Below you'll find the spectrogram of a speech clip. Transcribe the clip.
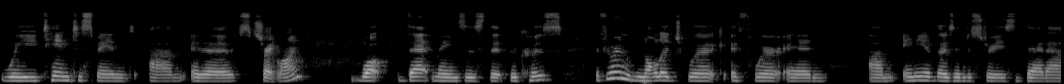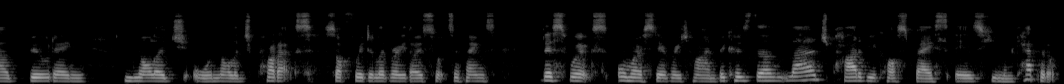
we tend to spend um, in a straight line. What that means is that because if you're in knowledge work, if we're in um, any of those industries that are building knowledge or knowledge products, software delivery, those sorts of things, this works almost every time because the large part of your cost base is human capital.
